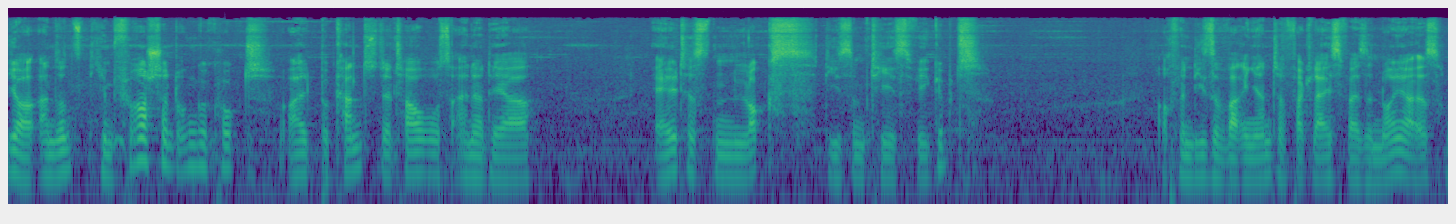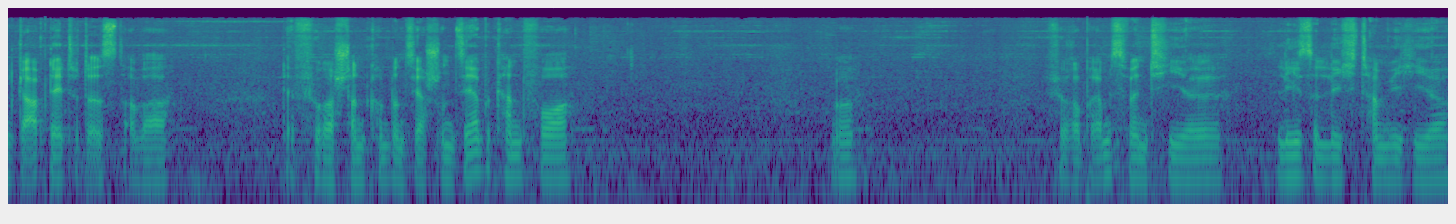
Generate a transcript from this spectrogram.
Ja, ansonsten hier im Führerstand umgeguckt. Altbekannt, der Taurus, einer der ältesten Loks, die es im TSW gibt. Auch wenn diese Variante vergleichsweise neuer ist und geupdatet ist, aber der Führerstand kommt uns ja schon sehr bekannt vor. Ne? Führerbremsventil, Leselicht haben wir hier.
